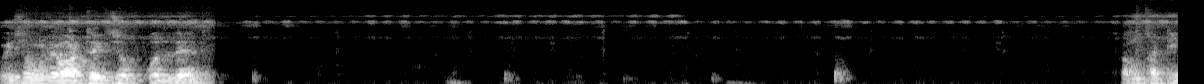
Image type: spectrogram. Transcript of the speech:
ওই সংখ্যাটা অর্ধেক যোগ করলে সংখ্যাটি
